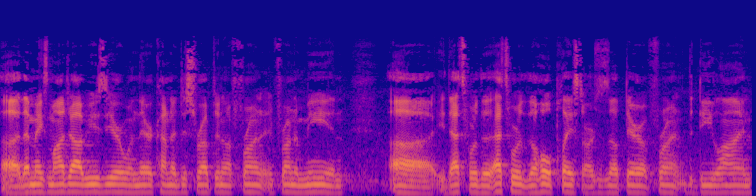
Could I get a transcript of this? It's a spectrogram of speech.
Uh, that makes my job easier when they're kind of disrupting up front in front of me, and uh, that's where the that's where the whole play starts is up there up front, the D line,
